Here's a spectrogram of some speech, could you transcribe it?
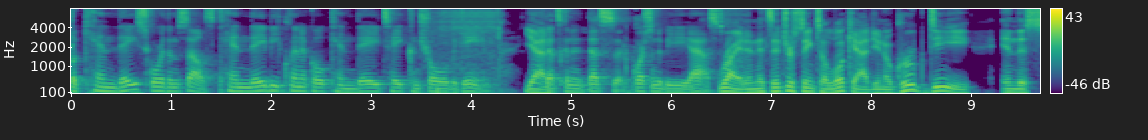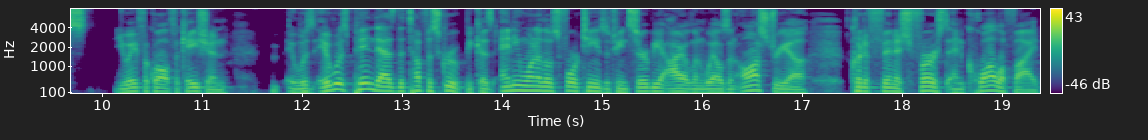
but can they score themselves? Can they be clinical? Can they take control of the game? Yeah, that's gonna that's a question to be asked. Right, and it's interesting to look at. You know, Group D in this UEFA qualification It was it was pinned as the toughest group because any one of those four teams between Serbia, Ireland, Wales, and Austria could have finished first and qualified.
